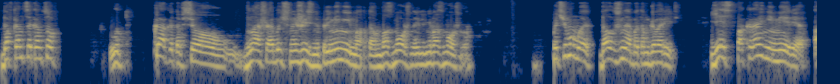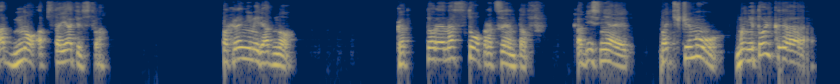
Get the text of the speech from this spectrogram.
да в конце концов, вот как это все в нашей обычной жизни применимо, там, возможно или невозможно? Почему мы должны об этом говорить? Есть, по крайней мере, одно обстоятельство, по крайней мере, одно, которое на 100% объясняет, почему мы не только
